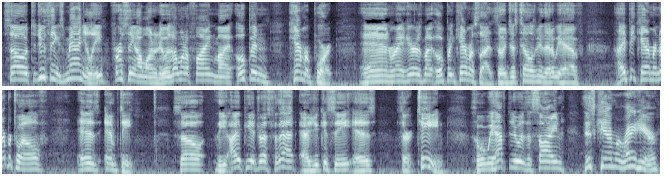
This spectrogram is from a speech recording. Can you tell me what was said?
So to do things manually, first thing I want to do is I want to find my open camera port. And right here is my open camera slide. So it just tells me that we have IP camera number 12 is empty. So the IP address for that, as you can see, is 13. So what we have to do is assign this camera right here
